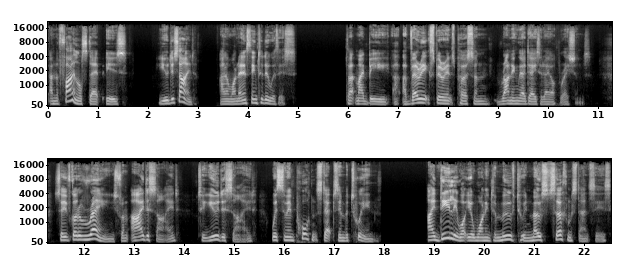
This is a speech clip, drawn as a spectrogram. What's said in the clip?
And the final step is you decide. I don't want anything to do with this. That might be a, a very experienced person running their day to day operations. So you've got a range from I decide to you decide with some important steps in between. Ideally, what you're wanting to move to in most circumstances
